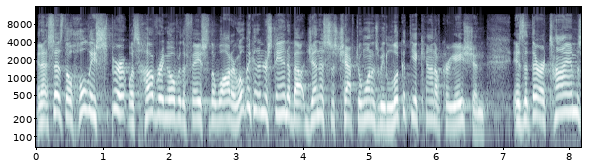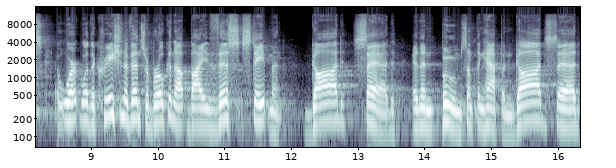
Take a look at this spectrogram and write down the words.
And it says the Holy Spirit was hovering over the face of the water. What we can understand about Genesis chapter 1 as we look at the account of creation is that there are times where, where the creation events are broken up by this statement God said, and then boom, something happened. God said,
